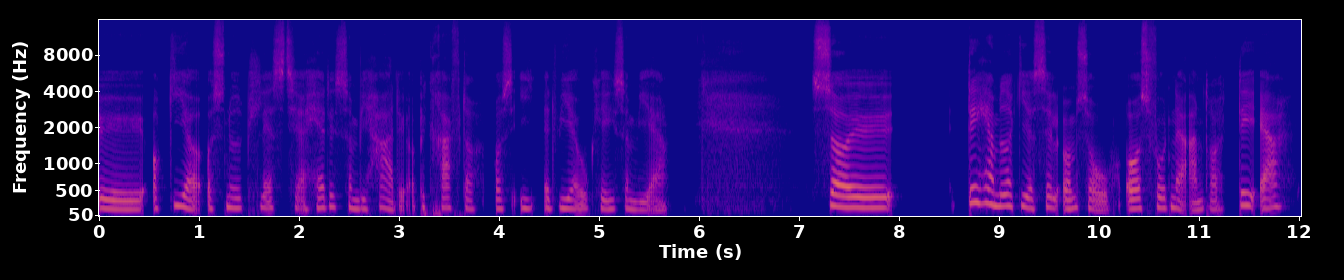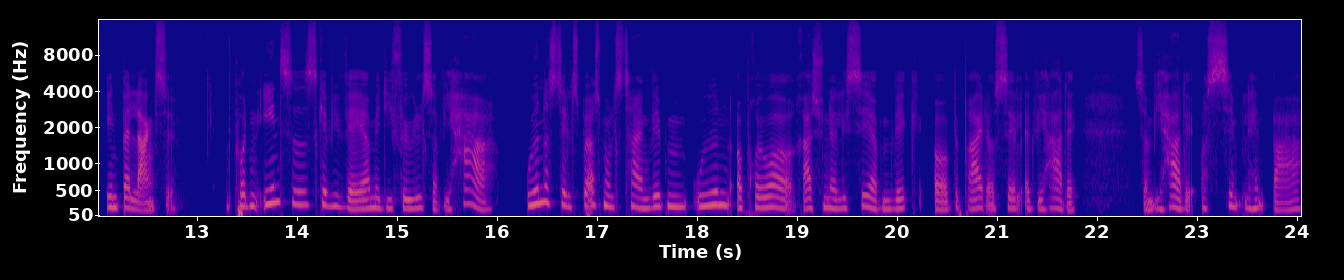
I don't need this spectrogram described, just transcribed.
øh, og giver os noget plads til at have det, som vi har det, og bekræfter os i, at vi er okay, som vi er. Så øh, det her med at give os selv omsorg, og også få den af andre, det er en balance. På den ene side skal vi være med de følelser, vi har, uden at stille spørgsmålstegn ved dem, uden at prøve at rationalisere dem væk og bebrejde os selv, at vi har det, som vi har det, og simpelthen bare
